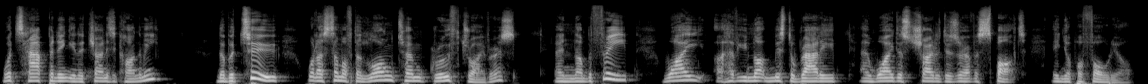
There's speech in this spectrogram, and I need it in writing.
what's happening in the Chinese economy. Number two, what are some of the long term growth drivers? And number three, why have you not missed a rally and why does China deserve a spot in your portfolio?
